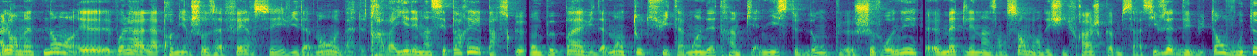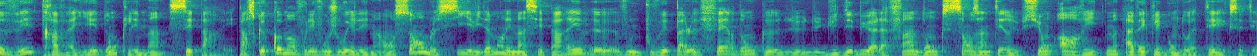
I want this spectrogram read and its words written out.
Alors maintenant, euh, voilà, la première chose à faire, c'est évidemment bah, de travailler les mains séparées, parce qu'on ne peut pas évidemment tout de suite, à moins d'être un pianiste donc euh, chevronné, euh, mettre les mains ensemble en déchiffrage comme ça. Si vous êtes débutant, vous devez travailler donc les mains séparées. Parce que comment voulez-vous jouer les mains ensemble si évidemment les mains séparées, vous ne pouvez pas le faire donc du, du, début à la fin, donc sans interruption, en rythme, avec les bons doigtés, etc.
